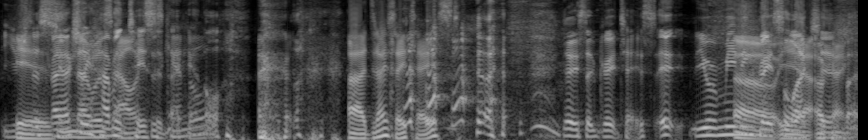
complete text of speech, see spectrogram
You is, I actually was haven't Alex's tasted candle? that candle. uh, did I say taste? yeah, you said great taste. It, you were meaning Oh, great yeah, selection. okay, but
